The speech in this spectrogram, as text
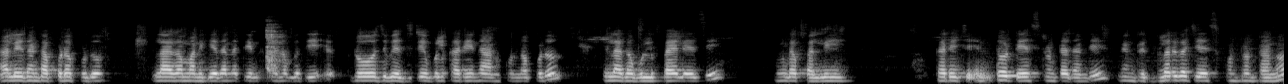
లేదంటే అప్పుడప్పుడు. ఇలాగ మనకి ఏదైనా తిన తినబుద్ధి రోజు వెజిటేబుల్ కర్రీని అనుకున్నప్పుడు ఇలాగ ఉల్లిపాయలు వేసి ఇంకా పల్లి కర్రీ ఎంతో టేస్ట్ ఉంటుందండి. నేను రెగ్యులర్గా చేసుకుంటుంటాను.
